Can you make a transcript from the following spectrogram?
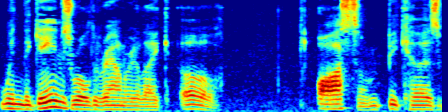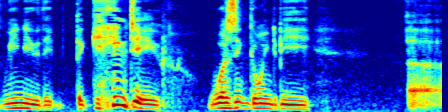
when the games rolled around, we were like, oh, awesome, because we knew that the game day wasn't going to be, uh,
